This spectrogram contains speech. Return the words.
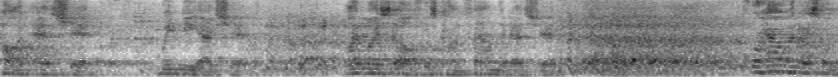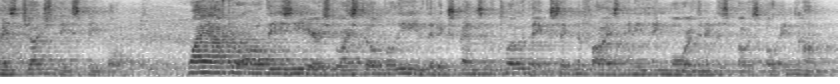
Hot as shit windy as shit. I myself was confounded as shit. For how had I so misjudged these people? Why, after all these years, do I still believe that expensive clothing signifies anything more than a disposable income?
